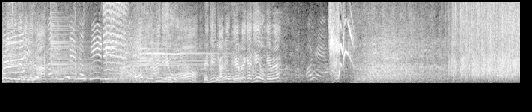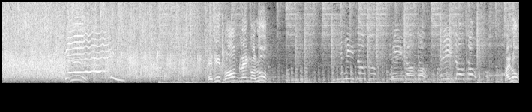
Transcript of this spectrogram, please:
เดี๋ยวเดี๋ยวเดี๋ยวเดี๋ยวเดี๋ยวนะมาถึงเปลี่ยนกับพี่ดีอ๋อเปลี่ยนกับพี่ดิวอ๋อเปลี่ยนที่กันโอเคไหมแค่ที่โอเคไหม เคที่พร้อมเล็งก่อนลูกพี่โจโจพี่โจโจพี่โจโจไปลูก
